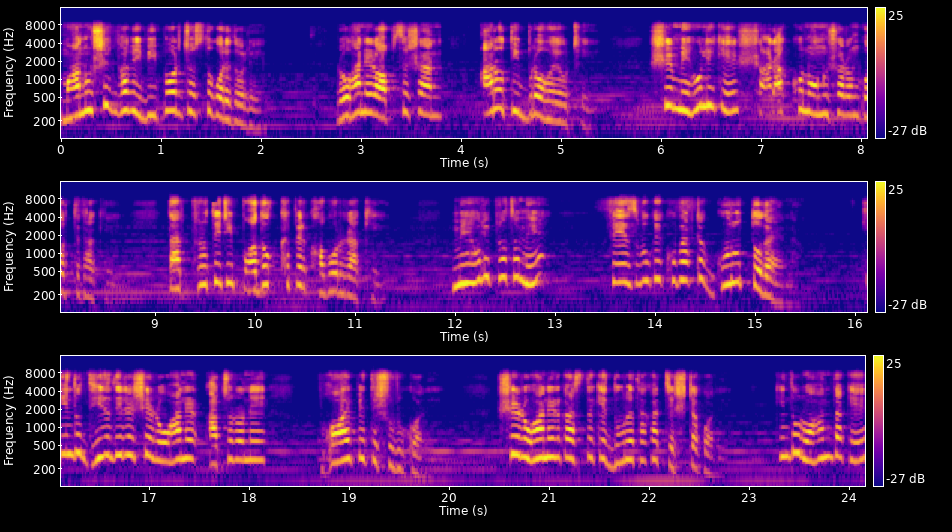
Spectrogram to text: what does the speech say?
মানসিকভাবে বিপর্যস্ত করে তোলে। রোহানের অবসেশন আরও তীব্র হয়ে ওঠে। সে মেহুলিকে সারাক্ষণ অনুসরণ করতে থাকে। তার প্রতিটি পদক্ষেপের খবর রাখে। মেহুলি প্রথমে ফেসবুকে খুব একটা গুরুত্ব দেয় না। কিন্তু ধীরে ধীরে সে রোহানের আচরণে ভয় পেতে শুরু করে। সে রোহানের কাছ থেকে দূরে থাকার চেষ্টা করে। কিন্তু রোহান তাকে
